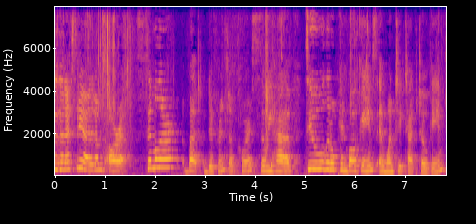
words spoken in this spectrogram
So the next three items are similar but different, of course. So we have two little pinball games and one tic-tac-toe game.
